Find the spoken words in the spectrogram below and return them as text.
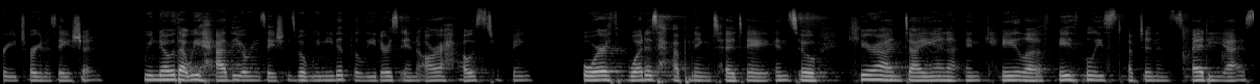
for each organization. We know that we had the organizations, but we needed the leaders in our house to bring forth what is happening today. And so Kira and Diana and Kayla faithfully stepped in and said yes.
